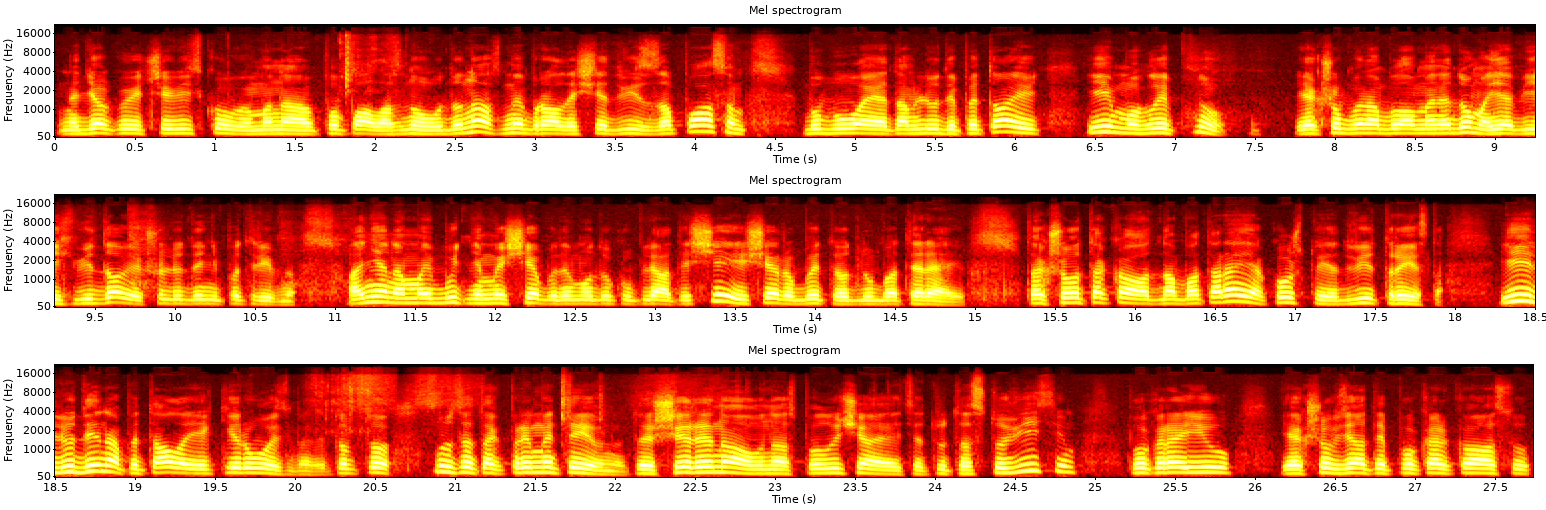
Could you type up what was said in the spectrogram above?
Дякуючи військовим, вона попала знову до нас. Ми брали ще дві з запасом, бо буває, там люди питають і могли б, ну, якщо б вона була в мене вдома, я б їх віддав, якщо людині потрібно. А ні, на майбутнє ми ще будемо докупляти ще і ще робити одну батарею. Так що така одна батарея коштує 2300. І людина питала, які розміри. Тобто, ну це так примітивно. Тобто ширина у нас виходить тут 108 по краю, якщо взяти по каркасу.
